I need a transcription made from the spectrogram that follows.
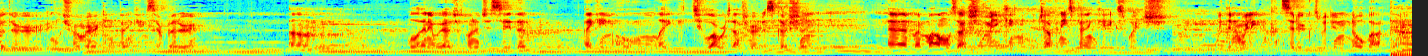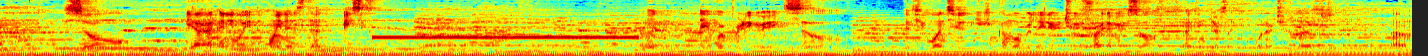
whether English or American pancakes are better. Um, well, anyway, I just wanted to say that I came home like two hours after our discussion, and my mom was actually making Japanese pancakes, which we didn't really even consider because we didn't know about them. So, yeah, anyway, the point is that basically. But they were pretty great, so if you want to, you can come over later to try them yourself. I think there's like one or two left. Um,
